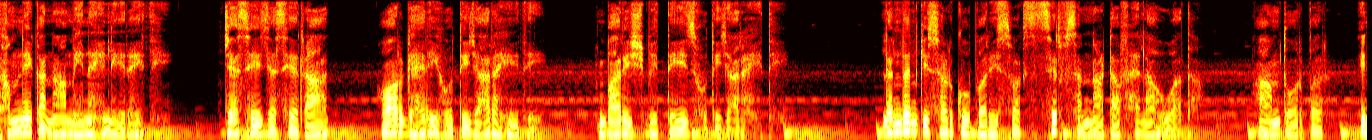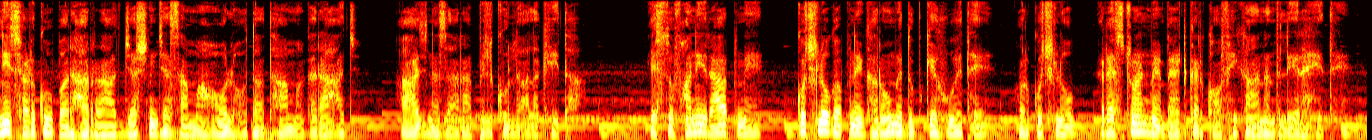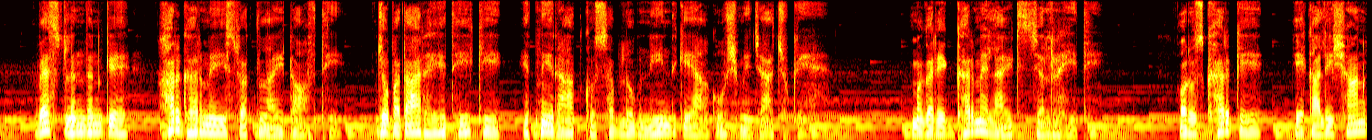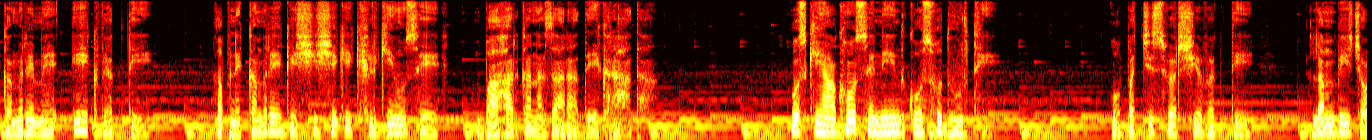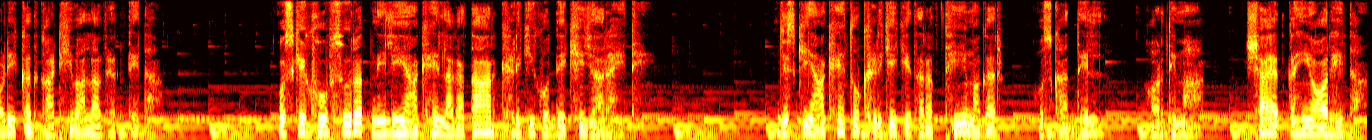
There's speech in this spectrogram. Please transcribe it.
थमने का नाम ही नहीं ले रही थी। जैसे जैसे रात और गहरी होती जा रही थी, बारिश भी तेज होती जा रही थी। लंदन की सड़कों पर इस वक्त सिर्फ़ सन्नाटा फैला हुआ था। आमतौर पर इन्हीं सड़कों पर हर रात जश्न जैसा माहौल होता था, मगर आज आज नज़ारा बिल्कुल अलग ही था। इस तूफानी रात में कुछ लोग अपने घरों में दुबके हुए थे और कुछ लोग रेस्टोरेंट में बैठकर कॉफ़ी का आनंद ले रहे थे। वेस्ट लंदन के हर घर में इस वक्त लाइट ऑफ़ थी, जो बता रही थी कि इतनी रात को सब लोग नींद के आगोश में जा चुके हैं। मगर एक घर में लाइट्स जल रही थी, और उस घर के एक आलीशान कमरे में एक व्यक्ति अपने कमरे के शीशे की खिड़कियों से बाहर का नज़ारा देख रहा था। उसकी आँखों से नींद कोसों दूर थी। वो 25 वर्षीय व्यक्ति लंबी चौड़ी कदकाठी वाला व्यक्ति था। उसकी खूबसूरत नीली आँखें लगातार खिड़की को देखी जा रही थी। जिसकी आँखें तो खिड़की की तरफ़ थी, मगर उसका दिल और दिमाग शायद कहीं और ही था।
